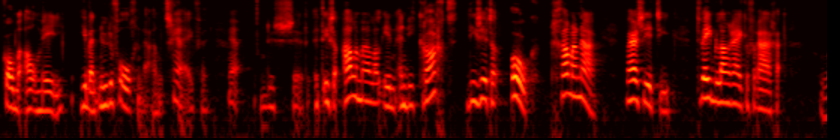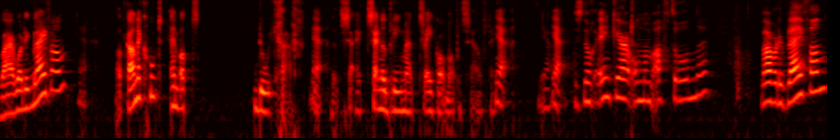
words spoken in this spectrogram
komen al mee. Je bent nu de volgende aan het schrijven. ja. Dus eh, het is er allemaal al in. En die kracht, die zit er ook. Ga maar na. Waar zit die? Twee belangrijke vragen. Waar word ik blij van? Ja. Wat kan ik goed? En wat doe ik graag? Ja. Dat is eigenlijk- het zijn er drie, maar twee komen op hetzelfde. ja. Ja. Ja, dus nog één keer om hem af te ronden. Waar word ik blij van?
